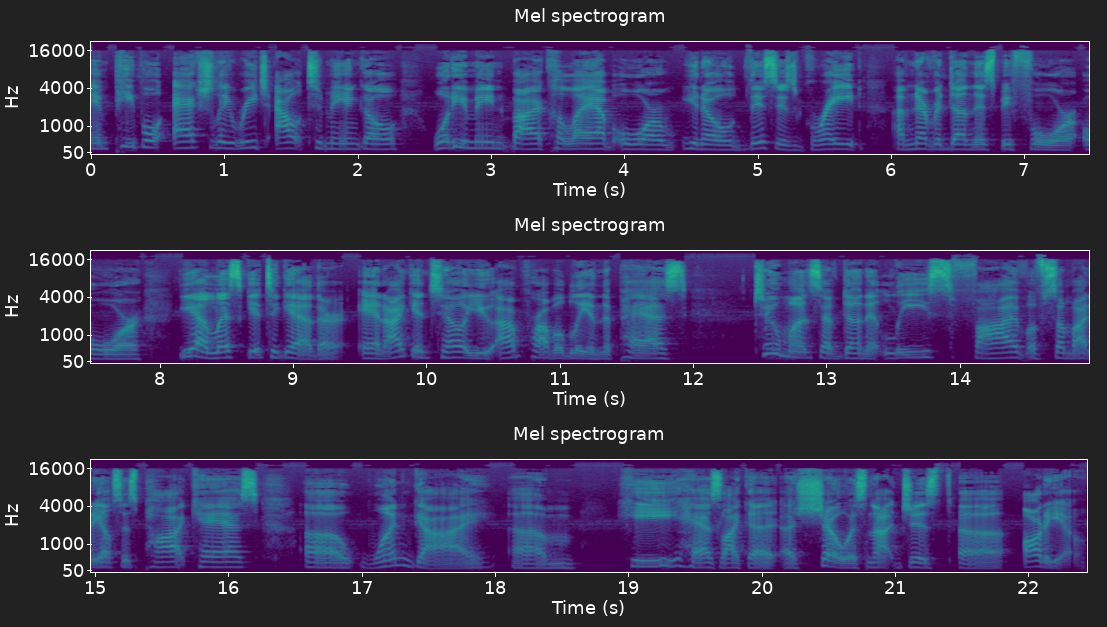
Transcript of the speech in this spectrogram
and people actually reach out to me and go, What do you mean by a collab? Or, you know, this is great. I've never done this before. Or, yeah, let's get together. And I can tell you, I probably in the past two months have done at least five of somebody else's podcasts. Uh, one guy, um, he has like a, a, show, it's not just uh, audio,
